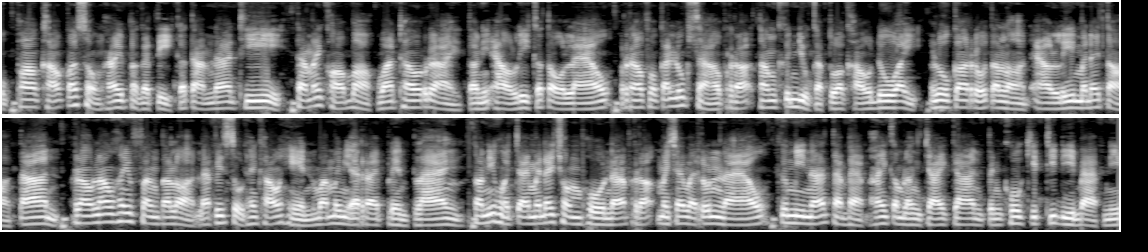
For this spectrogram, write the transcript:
ก พ่อเขาก็ส่งให้ปกติก็ตามหน้าที่แต่ไม่ขอบอกว่าเท่าไหร่ ตอนนี้แอลลี่ก็โตแล้ว เราโฟกัสลูกสาวเพราะต้องขึ้นอยู่กับตัวเขาด้วย ลูกก็รู้ตลอดแอลลี่ไม่ได้ต่อต้าน เราเล่าให้ฟังตลอดและพิสูจน์ให้เขาเห็นว่าไม่มีอะไรเปลี่ยนแปลง ตอนนี้หัวใจไม่ได้ชมพูนะ เพราะไม่ใช่วัยรุ่นแล้ว คือมีนะแต่แบบให้กำลังใจกันเป็นคู่คิดที่ดีแบบนี้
